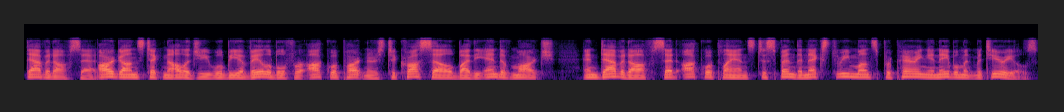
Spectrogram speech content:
Davidoff said. Argon's technology will be available for Aqua partners to cross-sell by the end of March, and Davidoff said Aqua plans to spend the next three months preparing enablement materials,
